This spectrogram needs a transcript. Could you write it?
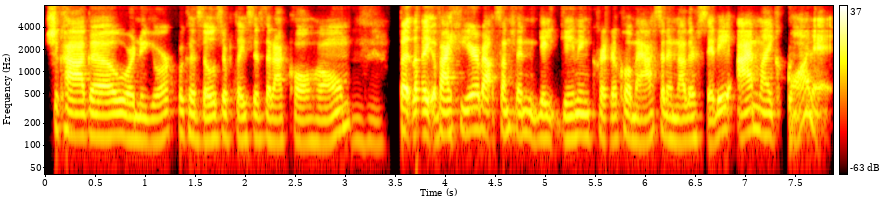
chicago or new york because those are places that i call home mm-hmm. but like if i hear about something gaining critical mass in another city i'm like on it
